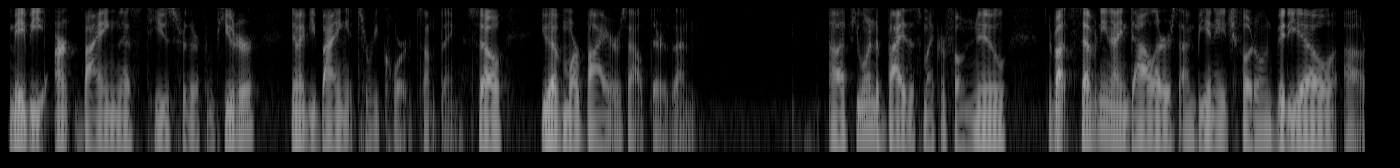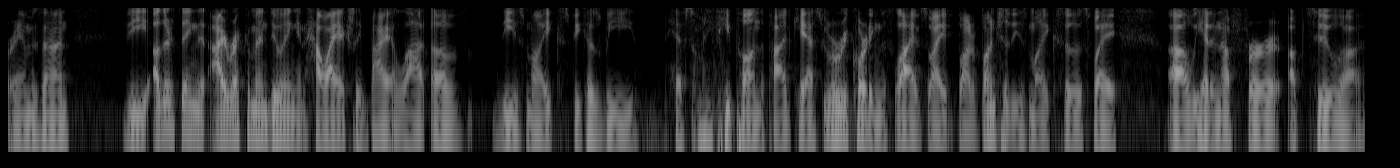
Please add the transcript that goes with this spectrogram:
maybe aren't buying this to use for their computer. They might be buying it to record something. So you have more buyers out there then. Uh, if you wanted to buy this microphone new, they're about $79 on B&H Photo and Video uh, or Amazon. The other thing that I recommend doing and how I actually buy a lot of these mics because we have so many people on the podcast. We were recording this live, so I bought a bunch of these mics. So this way uh, we had enough for up to uh,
